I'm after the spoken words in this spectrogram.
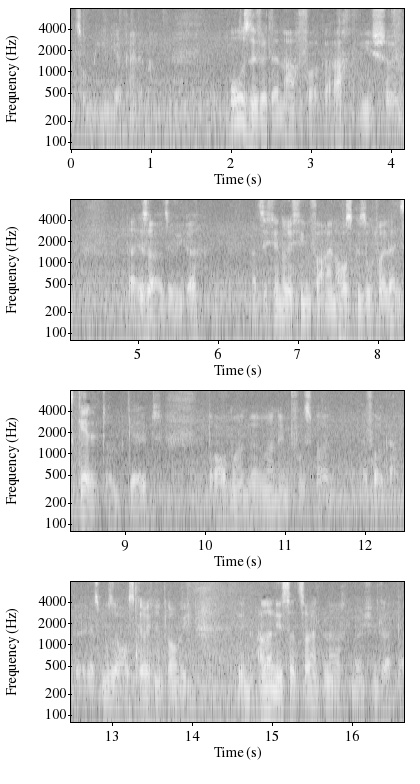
uns um ihn ja keine machen. Rose wird der Nachfolger. Ach, wie schön. Da ist er also wieder. Hat sich den richtigen Verein ausgesucht, weil da ist Geld. Und Geld braucht man, wenn man im Fußball Erfolg haben will. Jetzt muss er ausgerechnet, glaube ich, in allernächster Zeit nach Mönchengladbach.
